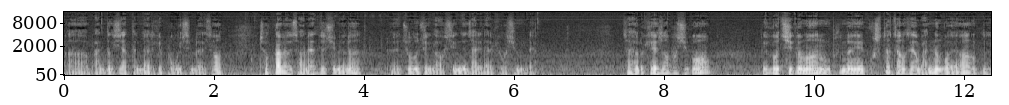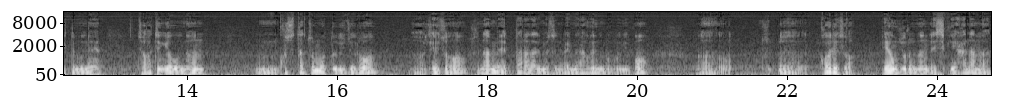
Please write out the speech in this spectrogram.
아, 반등 시작된다 이렇게 보고 있습니다. 그래서 저가 매수 잘 해두시면은 예, 좋은 수익 나올 수 있는 자리다 이렇게 보시면 돼요. 자 이렇게 해서 보시고 그리고 지금은 분명히 코스닥 장세가 맞는 거예요. 그렇기 때문에 저 같은 경우는 음, 코스닥 종목도 위주로 어, 계속 순환매 따라다니면서 매매를 하고 있는 부분이고 어, 주- 어, 거래소 대형주로는 SK 하나만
